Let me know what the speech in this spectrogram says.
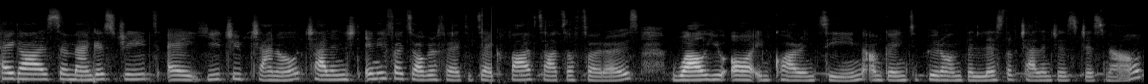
Hey guys, so Mango Street, a YouTube channel, challenged any photographer to take five types of photos while you are in quarantine. I'm going to put on the list of challenges just now.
